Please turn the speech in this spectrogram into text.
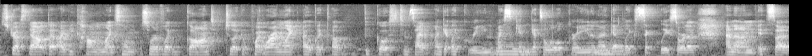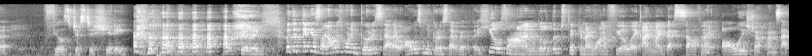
stressed out that I become like some sort of like gaunt to like a point where I'm like I look like a the ghost inside. I get like green. My mm. skin gets a little green, and mm. I get mm. like sickly sort of, and um, it's a. Uh, feels just as shitty. oh. No kidding. But the thing is, I always want to go to set. I always want to go to set with heels on and a little lipstick, and I want to feel like I'm my best self. And I always show up on set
